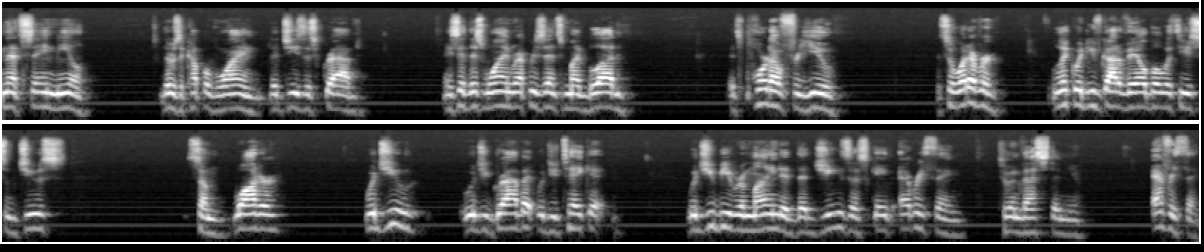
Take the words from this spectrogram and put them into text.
In that same meal, there was a cup of wine that Jesus grabbed he said, This wine represents my blood. It's poured out for you. And so, whatever liquid you've got available with you, some juice, some water, would you, would you grab it? Would you take it? Would you be reminded that Jesus gave everything to invest in you? Everything.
